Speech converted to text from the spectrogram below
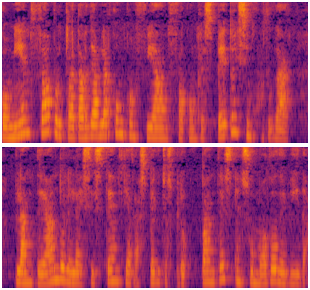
Comienza por tratar de hablar con confianza, con respeto y sin juzgar, planteándole la existencia de aspectos preocupantes en su modo de vida.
